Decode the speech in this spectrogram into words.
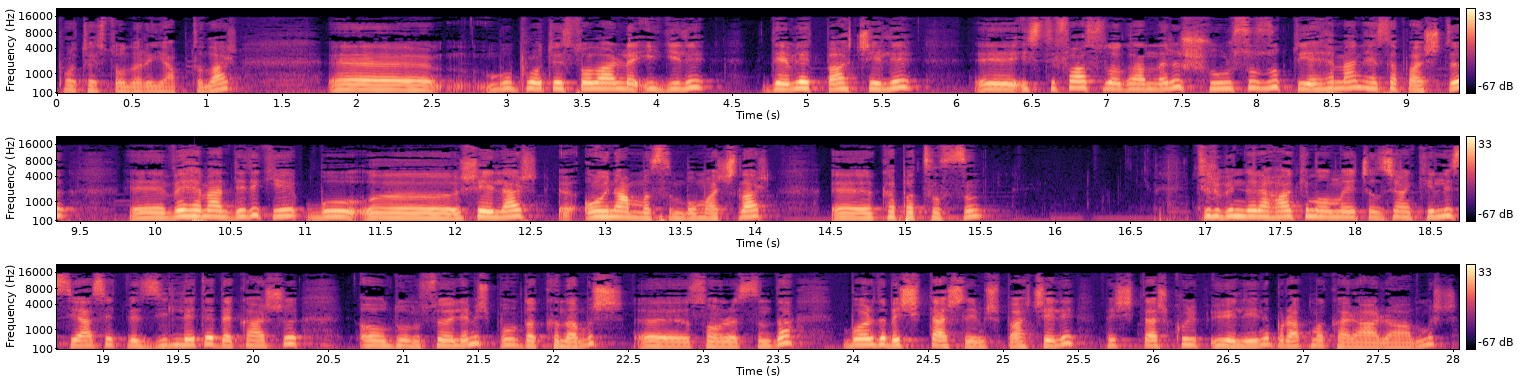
protestoları yaptılar. E, bu protestolarla ilgili Devlet Bahçeli e, istifa sloganları şuursuzluk diye hemen hesap açtı. E, ve hemen dedi ki bu e, şeyler e, oynanmasın bu maçlar e, kapatılsın. Tribünlere hakim olmaya çalışan kirli siyaset ve zillete de karşı olduğunu söylemiş. Bunu da kınamış e, sonrasında. Bu arada Beşiktaşlıymış Bahçeli. Beşiktaş kulüp üyeliğini bırakma kararı almış.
